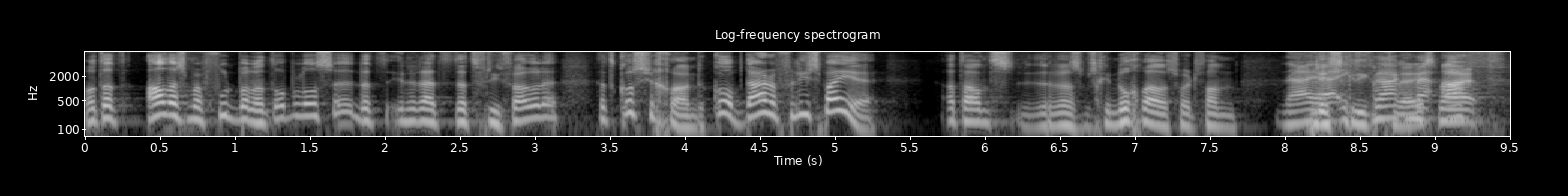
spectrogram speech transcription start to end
Want dat alles maar voetballend oplossen, dat inderdaad dat frivolen, dat kost je gewoon de kop. Daardoor verliest Spanje. Althans, dat was misschien nog wel een soort van... Nou ja, ik vraag geweest, me maar- af.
